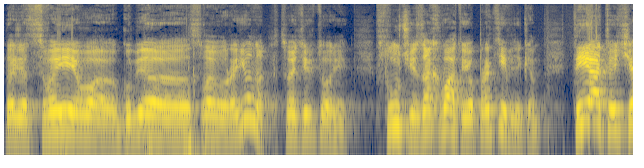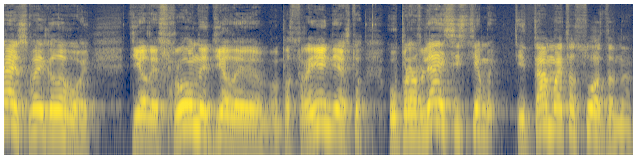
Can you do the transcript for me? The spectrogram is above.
значит, своего, э, своего района, своей территории, в случае захвата ее противником, ты отвечаешь своей головой. Делай схроны, делай построение, что управляй системой, и там это создано.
